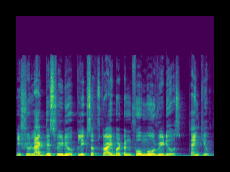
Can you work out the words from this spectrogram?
If you like this video, click subscribe button for more videos. Thank you.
